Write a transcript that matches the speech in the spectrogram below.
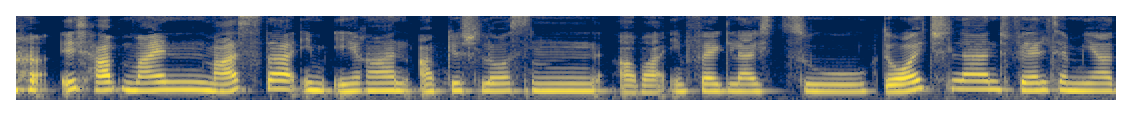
ich habe meinen Master im Iran abgeschlossen, aber im Vergleich zu Deutschland fehlte mir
